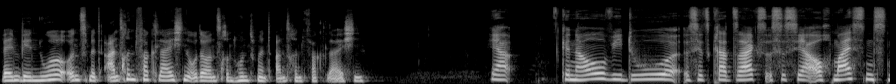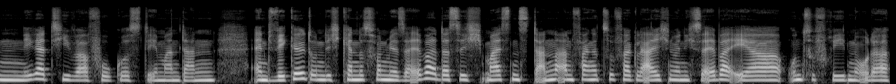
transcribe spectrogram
wenn wir nur uns mit anderen vergleichen oder unseren Hund mit anderen vergleichen. Ja, genau wie du es jetzt gerade sagst, ist es ja auch meistens ein negativer Fokus, den man dann entwickelt. Und ich kenne das von mir selber, dass ich meistens dann anfange zu vergleichen, wenn ich selber eher unzufrieden oder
